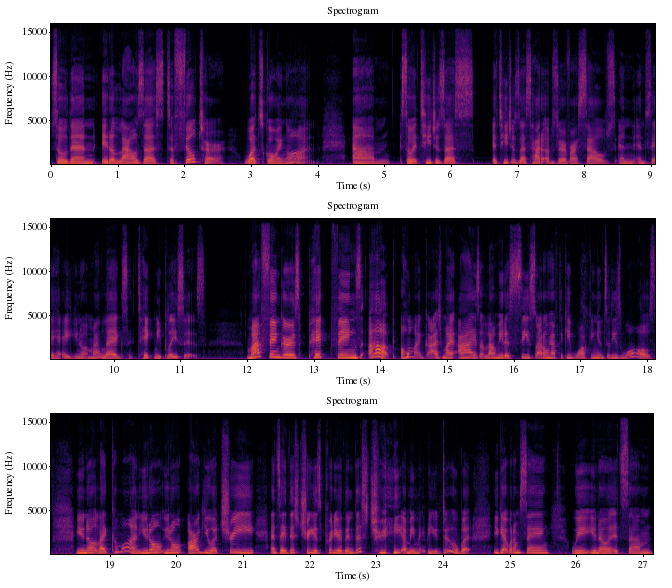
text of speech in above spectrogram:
So then it allows us to filter what's going on. Um, so it teaches us it teaches us how to observe ourselves and and say hey you know what? My legs take me places my fingers pick things up. Oh my gosh, my eyes allow me to see so I don't have to keep walking into these walls. You know, like come on, you don't you don't argue a tree and say this tree is prettier than this tree. I mean, maybe you do, but you get what I'm saying? We, you know, it's um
